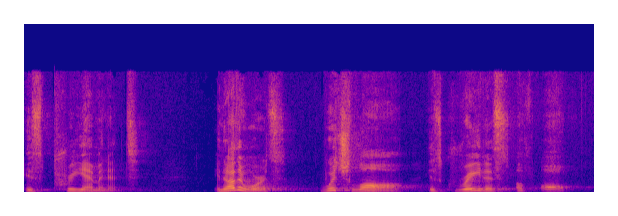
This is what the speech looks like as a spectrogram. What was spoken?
is preeminent. In other words, which law is greatest of all?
